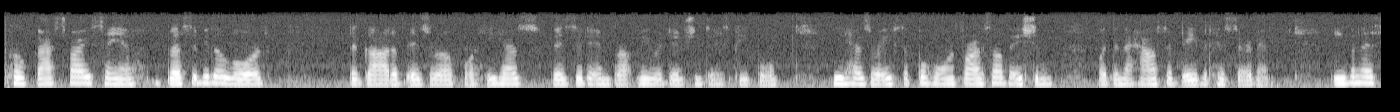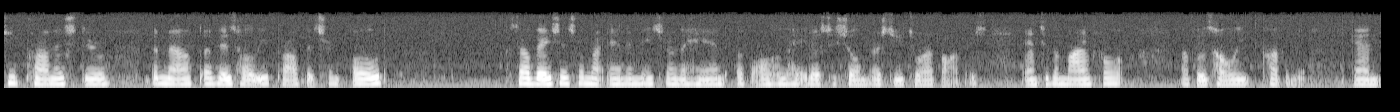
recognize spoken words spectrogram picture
prophesied, saying, Blessed be the Lord, the God of Israel, for he has visited and brought me redemption to his people. He has raised up a horn for our salvation within the house of David his servant, even as he promised through the mouth of his holy prophets from old salvations from our enemies, from the hand of all who hate us, to show mercy to our fathers, and to the mindful of his holy covenant and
